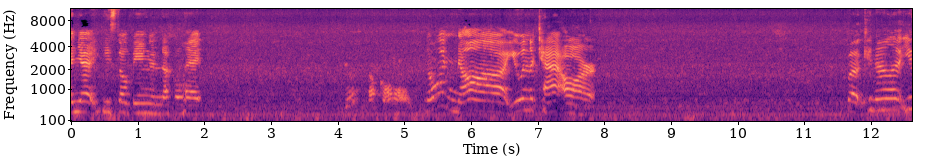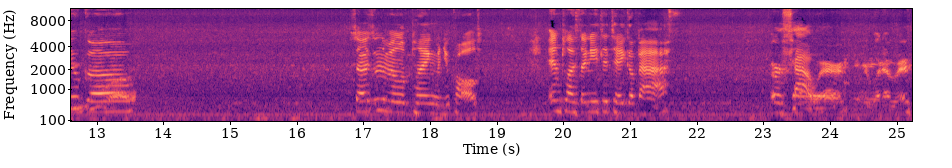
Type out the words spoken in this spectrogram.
And yet, he's still being a knucklehead. You're a knucklehead. No, I'm not. You and the cat are. But can I let you go? So I was in the middle of playing when you called. And plus, I need to take a bath. Or shower. Or whatever.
